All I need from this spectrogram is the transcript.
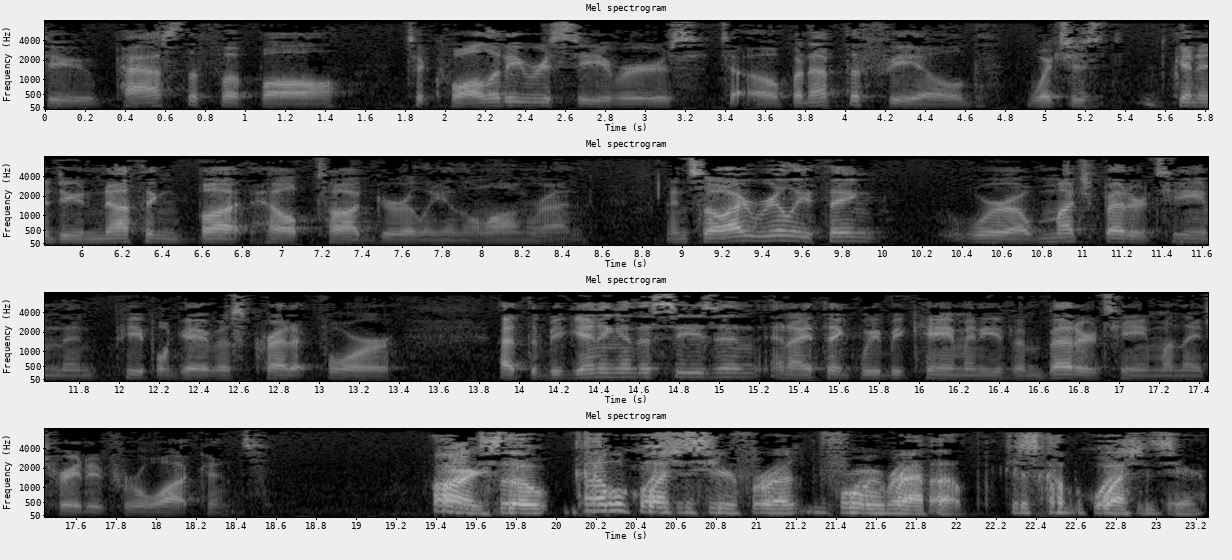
to pass the football to quality receivers to open up the field, which is going to do nothing but help Todd Gurley in the long run. And so I really think we're a much better team than people gave us credit for at the beginning of the season, and I think we became an even better team when they traded for Watkins. All right, so a couple questions here for us before we wrap up. Just a couple questions here.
